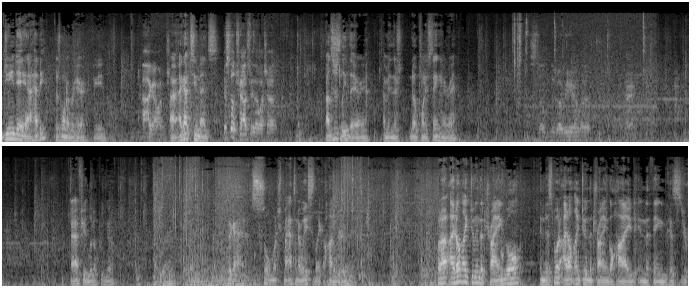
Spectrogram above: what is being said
Do you need a uh, heavy? There's one over here. If you need. Uh, I got one. All right, I got two meds. There's still traps here though. Watch out. I'll just leave the area. I mean, there's no point of staying here, right? Over here. Hold up. All right. After ah, you lit up, we can go. I had so much mats and I wasted like a hundred. But I, I don't like doing the triangle in this mode. I don't like doing the triangle hide in the thing because you're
